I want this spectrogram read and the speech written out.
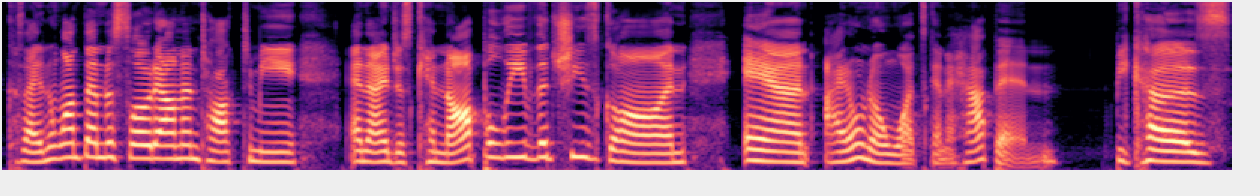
because I didn't want them to slow down and talk to me, and I just cannot believe that she's gone, and I don't know what's gonna happen because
